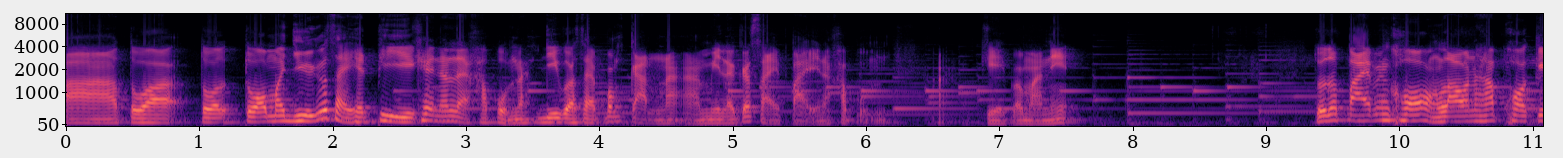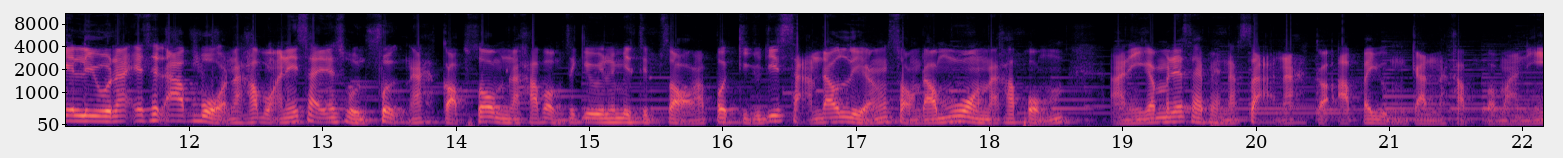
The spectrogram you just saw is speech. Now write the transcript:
อ่าตัวตัวตัวเอามายืนก็ใส่ HP แค่นั้นแหละครับผมนะ ดีกว่าใส่ป้องกันนะอ่ามีอะไรก็ใส่ไปนะครับผมโอเคประมาณนี้ ตัวต่อไปเป็นคอของเรานะครับคอเกลิวนะ SSR บวกนะครับผมอันนี้ใส่ในศูนย์ฝึกนะกรอบส้มนะครับผมสกิลลิมิต 12นะเปิดกิจอยู่ที่ 3 ดาวเหลือง 2 ดาวม่วงนะครับผมอันนี้ก็ไม่ได้ใส่แผ่นทักษะนะ ก็อัพไปอยู่เหมือนกันนะครับประมาณนี้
